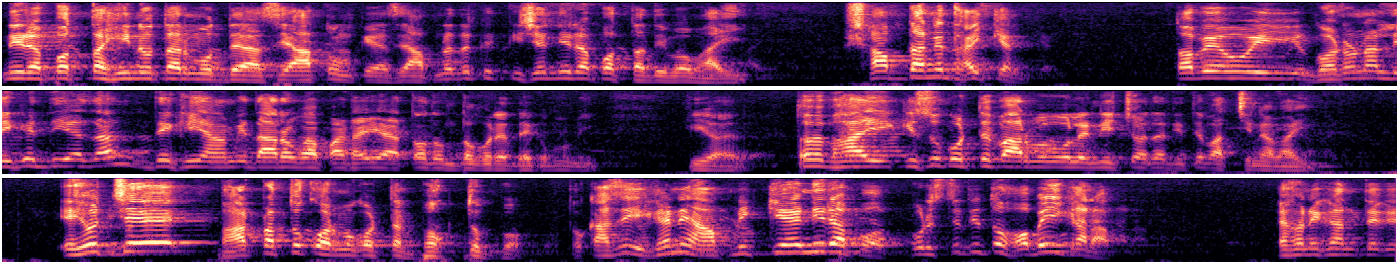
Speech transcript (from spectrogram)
নিরাপত্তাহীনতার মধ্যে আছি, আতঙ্কে আছি। আপনাদেরকে কিসের নিরাপত্তা দিব ভাই? সাবধানে থাকেন। তবে ওই ঘটনা লিখে দিয়ে যান, দেখি আমি দারোগা পাঠাইয়া তদন্ত করে দেখব নি কি হয়। তবে ভাই, কিছু করতে পারব বলে নিশ্চয়তা দিতে পারছি না ভাই। এই হচ্ছে ভারপ্রাপ্ত কর্মকর্তার বক্তব্য। তো কাজে, এখানে আপনি কে নিরাপদ? পরিস্থিতি তো হবেই খারাপ। এখন এখান থেকে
